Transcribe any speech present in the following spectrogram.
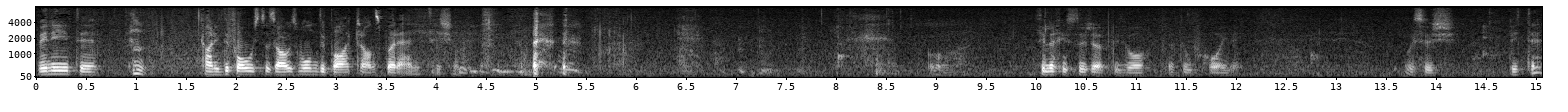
Wenn äh, gehe ich davon aus, dass alles wunderbar transparent ist. Vielleicht ist das etwas, das aufgekommen ist. Und sonst, bitte? Ja,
